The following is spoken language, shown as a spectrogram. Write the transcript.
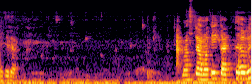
এই যে দেখো। মাছটা আমাকেই কাটতে হবে।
